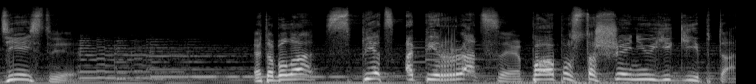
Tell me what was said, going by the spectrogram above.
действие. Это была спецоперация по опустошению Египта.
